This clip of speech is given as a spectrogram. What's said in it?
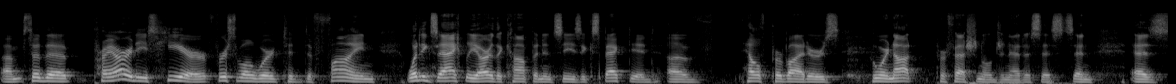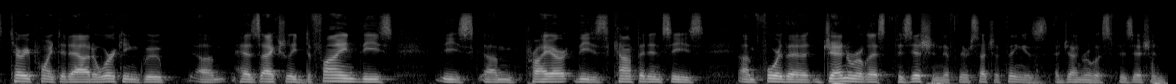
Um, so the priorities here, first of all, were to define what exactly are the competencies expected of health providers who are not professional geneticists. And as Terry pointed out, a working group um, has actually defined these, these, um, prior, these competencies um, for the generalist physician, if there's such a thing as a generalist physician.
